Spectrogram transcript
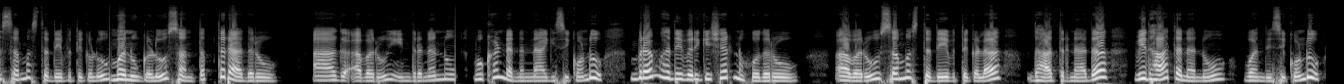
ಸಮಸ್ತ ದೇವತೆಗಳು ಮನುಗಳು ಸಂತಪ್ತರಾದರು. ಆಗ ಅವರು ಇಂದ್ರನನ್ನು ಮುಖಂಡನನ್ನಾಗಿಸಿಕೊಂಡು ಬ್ರಹ್ಮದೇವರಿಗೆ ಶರಣು ಹೋದರು. ಅವರು ಸಮಸ್ತ ದೇವತೆಗಳ ಧಾತ್ರನಾದ ವಿಧಾತನನ್ನು ವಂದಿಸಿಕೊಂಡು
